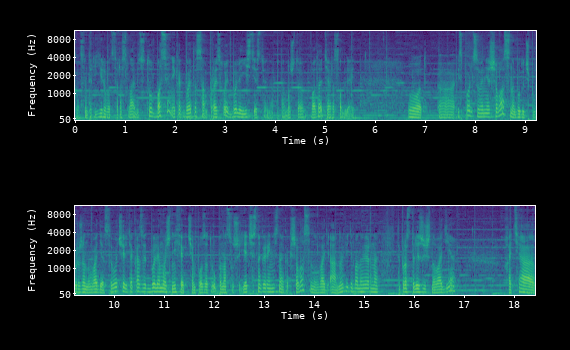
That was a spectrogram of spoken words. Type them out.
концентрироваться, расслабиться, то в бассейне как бы это сам происходит более естественно, потому что вода тебя расслабляет. Вот. А, использование шавасаны, будучи погруженным в воде, в свою очередь оказывает более мощный эффект, чем поза трупа на суше. Я, честно говоря, не знаю, как шавасана в воде. А, ну, видимо, наверное, ты просто лежишь на воде, хотя,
